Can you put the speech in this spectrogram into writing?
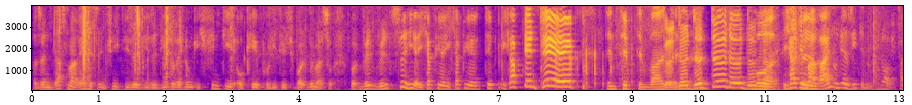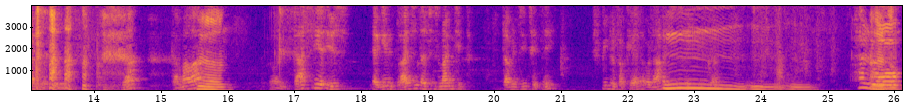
Also wenn du das mal rechnest, dann finde ich diese, diese Dieselrechnung, ich finde die okay politisch, will, will man so. Will, willst du hier? Ich habe hier, ich habe hier Tipp, ich habe den Tipp. Den Tipp, den Wahltipp. dö, dö, dö, dö, dö. Boah, ich ich halte ihn mal rein und er sieht ihn nicht. So, ich zeige ihn mal. Ja? Kamera. Ja. Und das hier ist Ergebnis 13, das ist mein Tipp. Damit sieht es jetzt nicht. Spiegelverkehrt, aber nachher ist es richtig. Ne? Hallo. Also-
